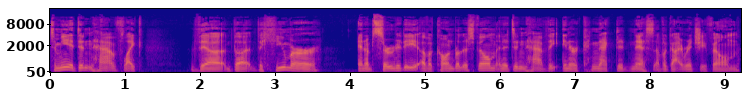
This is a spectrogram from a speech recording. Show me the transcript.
to me it didn't have like the the the humor and absurdity of a Coen Brothers film and it didn't have the interconnectedness of a Guy Ritchie film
